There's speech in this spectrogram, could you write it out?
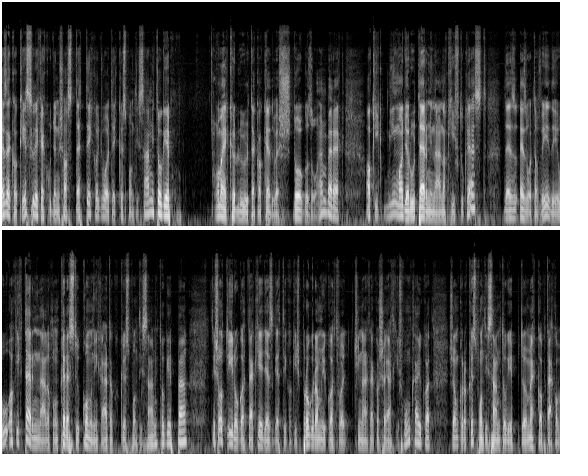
Ezek a készülékek ugyanis azt tették, hogy volt egy központi számítógép, amely körülültek a kedves dolgozó emberek, akik mi magyarul terminálnak hívtuk ezt, de ez, ez volt a VDU, akik terminálokon keresztül kommunikáltak a központi számítógéppel, és ott írogatták, jegyezgették a kis programjukat, vagy csinálták a saját kis munkájukat, és amikor a központi számítógéptől megkapták a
